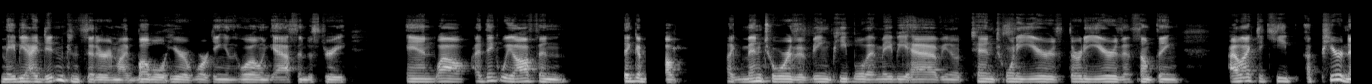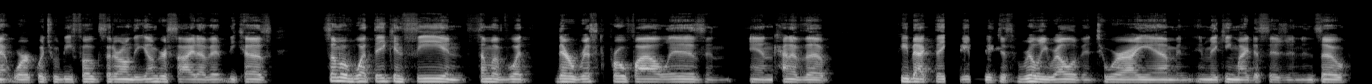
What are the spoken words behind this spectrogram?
maybe I didn't consider in my bubble here of working in the oil and gas industry. And while I think we often think about like mentors as being people that maybe have, you know, 10, 20 years, 30 years at something, I like to keep a peer network, which would be folks that are on the younger side of it, because some of what they can see and some of what their risk profile is and and kind of the feedback they give is just really relevant to where I am in, in making my decision. And so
